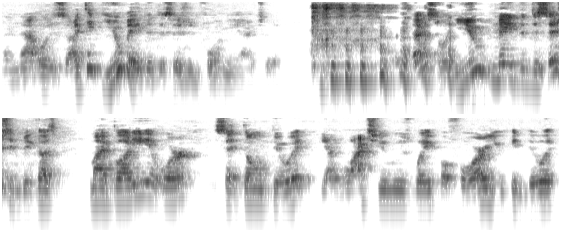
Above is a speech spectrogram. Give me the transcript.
and that was, I think you made the decision for me, actually. Excellent, you made the decision because my buddy at work said, "Don't do it. I watched you lose weight before. You can do it.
